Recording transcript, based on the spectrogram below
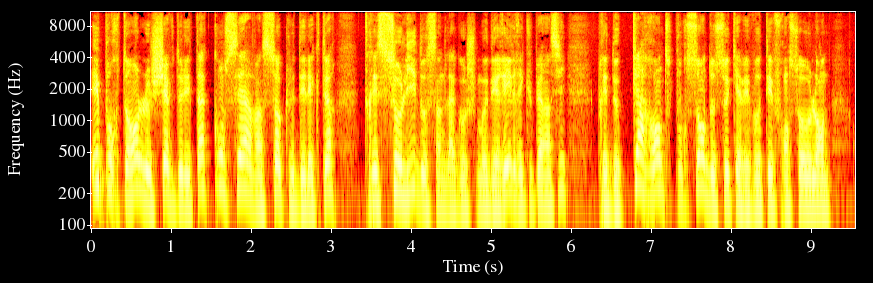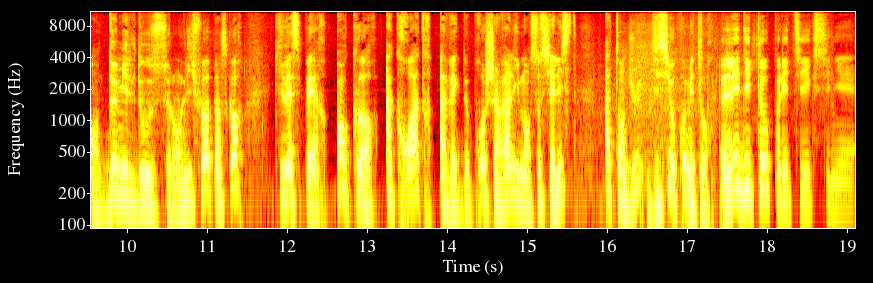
Et pourtant, le chef de l'État conserve un socle d'électeurs très solide au sein de la gauche modérée. Il récupère ainsi près de 40% de ceux qui avaient voté François Hollande en 2012 selon l'IFOP, un score qu'il espère encore accroître avec de prochains ralliements socialistes attendus d'ici au premier tour. L'édito politique signé.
